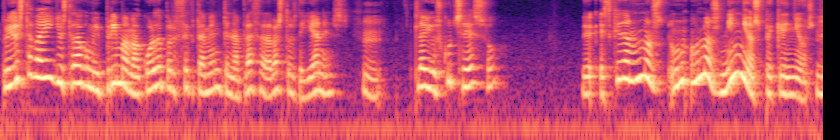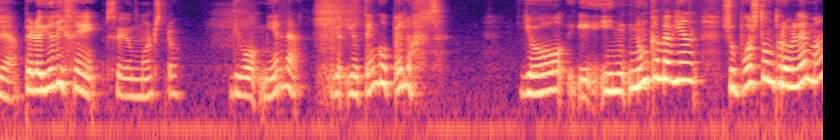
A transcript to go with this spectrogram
Pero yo estaba ahí, yo estaba con mi prima, me acuerdo perfectamente, en la plaza de Abastos de Llanes. Mm. Claro, yo escuché eso. Es que eran unos, un- unos niños pequeños. Pero yo dije, Soy un monstruo. digo, mierda, yo, yo tengo pelos. Yo, y, y nunca me habían supuesto un problema.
